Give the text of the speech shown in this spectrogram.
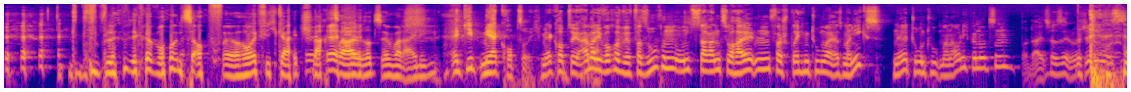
Wir können uns auf äh, Häufigkeit, Schlachtzahl, sonst irgendwann einigen. Es gibt mehr Kropfzeug. Mehr Kropfzeug. Einmal die Woche. Wir versuchen uns daran zu halten. Versprechen tun wir erstmal nichts. Ne? Tun tut man auch nicht benutzen. Boah, da ist was los.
